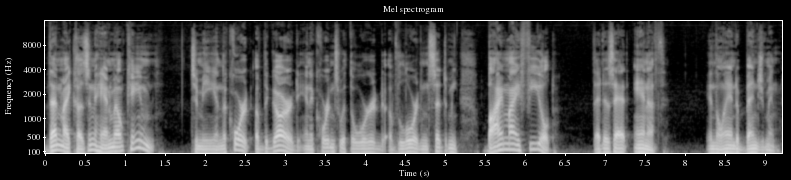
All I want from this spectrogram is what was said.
Then my cousin Hanamel came to me in the court of the guard in accordance with the word of the Lord and said to me, Buy my field that is at Anath in the land of Benjamin,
